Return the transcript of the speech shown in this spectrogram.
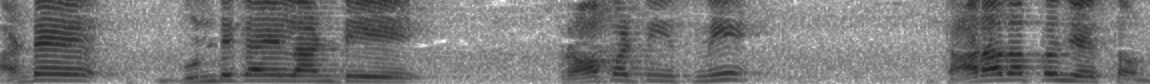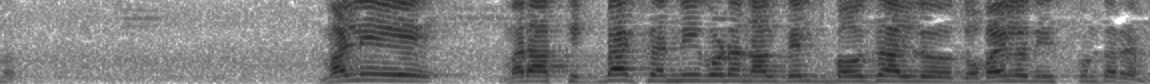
అంటే గుండెకాయ లాంటి ప్రాపర్టీస్ని తారాదత్తం చేస్తూ ఉన్నారు. మళ్ళీ మరి ఆ కిక్ బ్యాక్స్ అన్నీ కూడా నాకు తెలిసి బహుశా వాళ్ళు దుబాయ్లో తీసుకుంటారేమో.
